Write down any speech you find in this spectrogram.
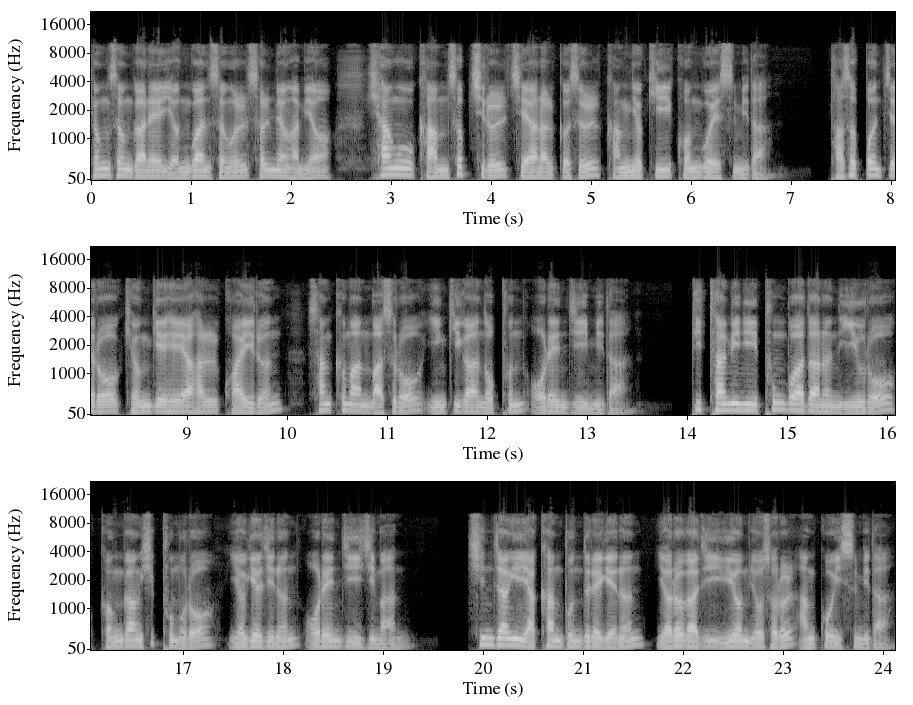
형성 간의 연관성을 설명하며 향후 감 섭취를 제한할 것을 강력히 권고했습니다. 다섯 번째로 경계해야 할 과일은 상큼한 맛으로 인기가 높은 오렌지입니다. 비타민이 풍부하다는 이유로 건강식품으로 여겨지는 오렌지이지만 신장이 약한 분들에게는 여러 가지 위험 요소를 안고 있습니다.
